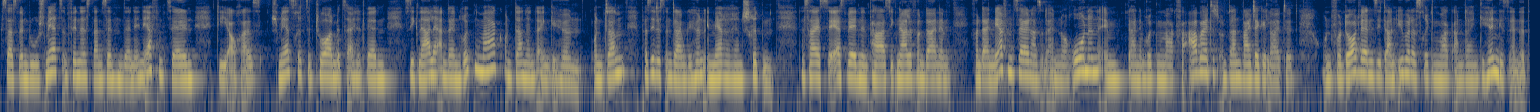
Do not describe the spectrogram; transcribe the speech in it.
Das heißt, wenn du Schmerz empfindest, dann senden deine Nervenzellen, die auch als Schmerzrezeptoren bezeichnet werden, Signale an dein Rückenmark und dann an dein Gehirn. Und dann passiert es in deinem Gehirn in mehreren Schritten. Das heißt, zuerst werden ein paar Signale von, deinem, von deinen Nervenzellen, also deinen Neuronen in deinem Rückenmark verarbeitet und dann weitergeleitet. Und von dort werden sie dann über das Rückenmark an dein Gehirn gesendet.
